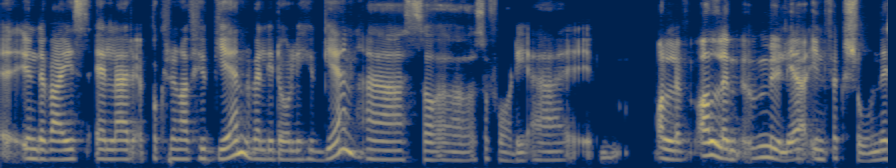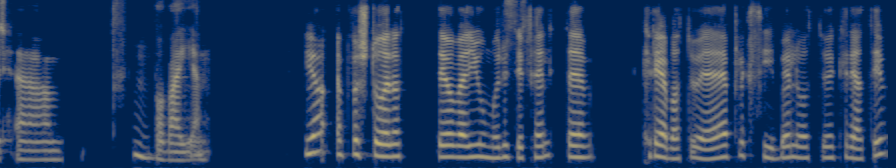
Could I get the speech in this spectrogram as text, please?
underveis, eller pga. hygien, veldig dårlig hygien, uh, så, så, får de alle, alle, mulige infeksjoner Mm. på veien. Ja, jeg forstår at det å være jordmor ute i felt, det krever at du er fleksibel og at du er kreativ.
